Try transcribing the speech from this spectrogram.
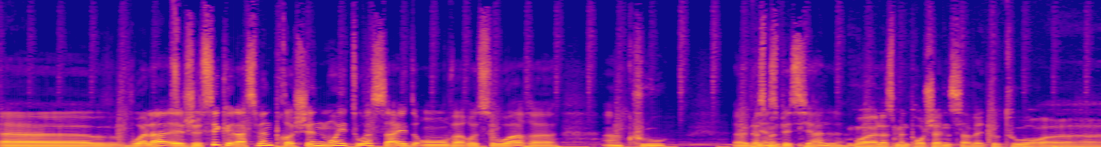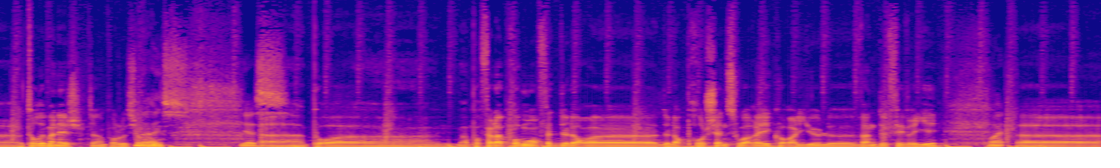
Euh, voilà, je sais que la semaine prochaine, moi et toi, Side, on va recevoir euh, un crew euh, bien semaine- spécial. Ouais, la semaine prochaine, ça va être au tour, euh, tour de manège, tiens, pour le surnom. Nice. Yes. Euh, pour, euh, bah, pour faire la promo en fait de leur, euh, de leur prochaine soirée qui aura lieu le 22 février. Ouais. Euh,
